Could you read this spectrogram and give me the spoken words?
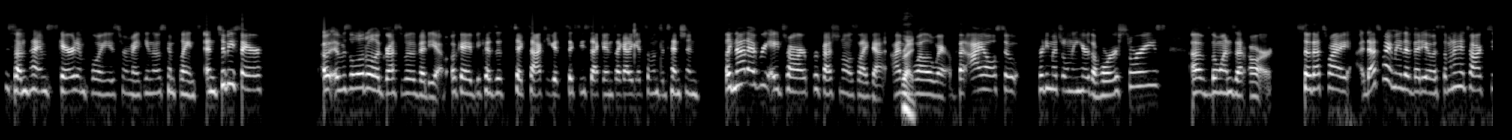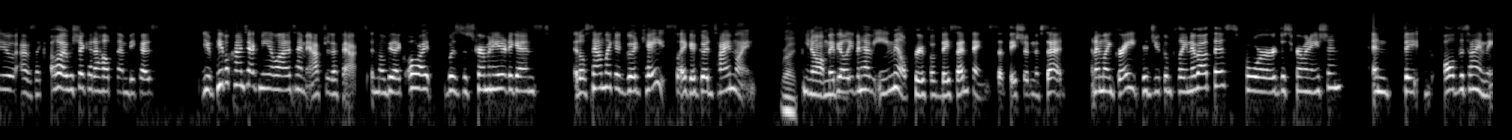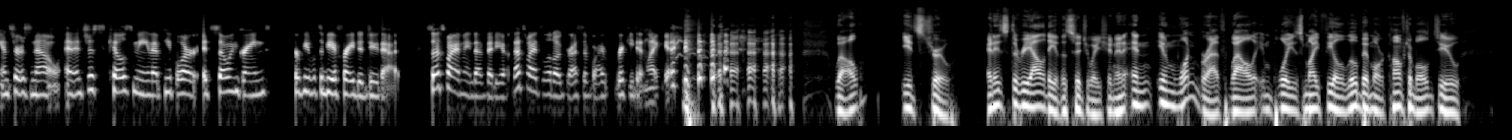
sometimes scared employees from making those complaints. And to be fair, oh, it was a little aggressive of a video, okay, because it's TikTok, you get 60 seconds. I got to get someone's attention. Like, not every HR professional is like that. I'm Right. well aware. But I also pretty much only hear the horror stories of the ones that are. So that's why that's why I made that video. As someone I had talked to, I was like, oh, I wish I could have helped them because you people contact me a lot of time after the fact, and they'll be like, oh, I was discriminated against. It'll sound like a good case, like a good timeline Right. you know, maybe I'll even have email proof of they said things that they shouldn't have said. And I'm like, great, did you complain about this for discrimination? And they all the time the answer is no. And it just kills me that people are it's so ingrained for people to be afraid to do that. So that's why I made that video. That's why it's a little aggressive why Ricky didn't like it. well, it's true. And it's the reality of the situation. And and in one breath, while employees might feel a little bit more comfortable to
